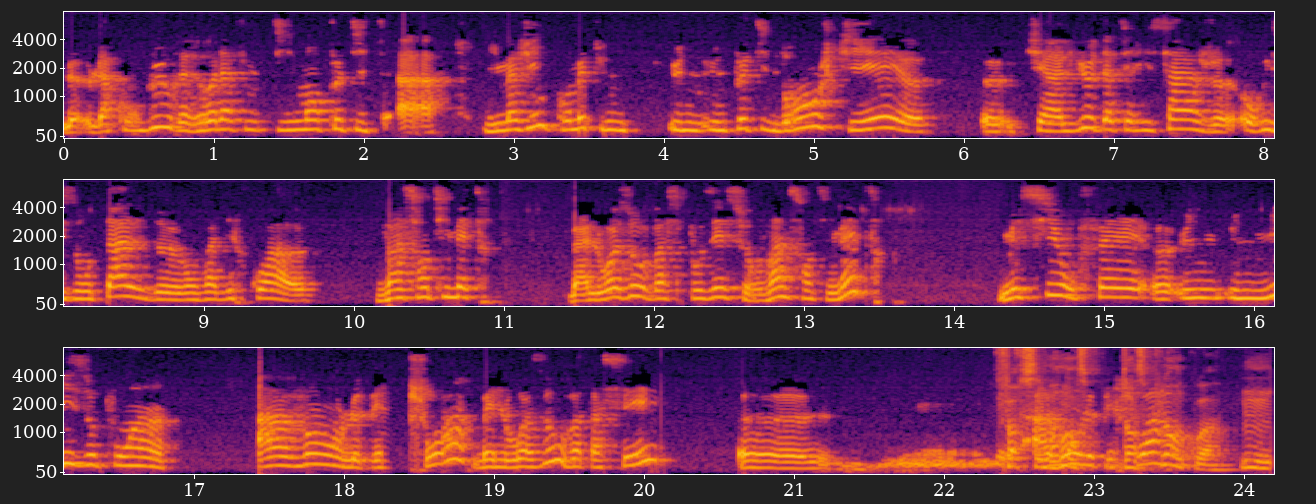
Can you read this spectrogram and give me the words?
la courbure est relativement petite. Ah, imagine qu'on mette une, une, une, petite branche qui est euh, euh, qui a un lieu d'atterrissage horizontal de, on va dire quoi, 20 euh, cm. Ben, l'oiseau va se poser sur 20 cm, mais si on fait une, une, mise au point avant le perchoir, ben, l'oiseau va passer forcément avant dans, le perchoir. dans ce plan, quoi. Hmm.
